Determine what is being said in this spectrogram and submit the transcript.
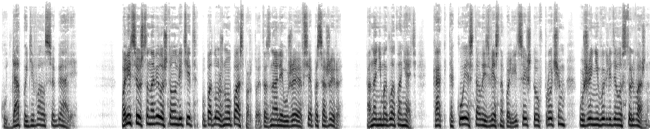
Куда подевался Гарри? Полиция установила, что он летит по подложному паспорту. Это знали уже все пассажиры. Она не могла понять, как такое стало известно полиции, что, впрочем, уже не выглядело столь важным.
